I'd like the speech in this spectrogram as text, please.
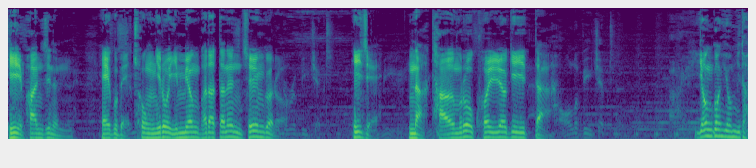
이 반지는 애굽의 총리로 임명받았다는 증거로 이제 나 다음으로 권력이 있다. 영광이옵니다.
